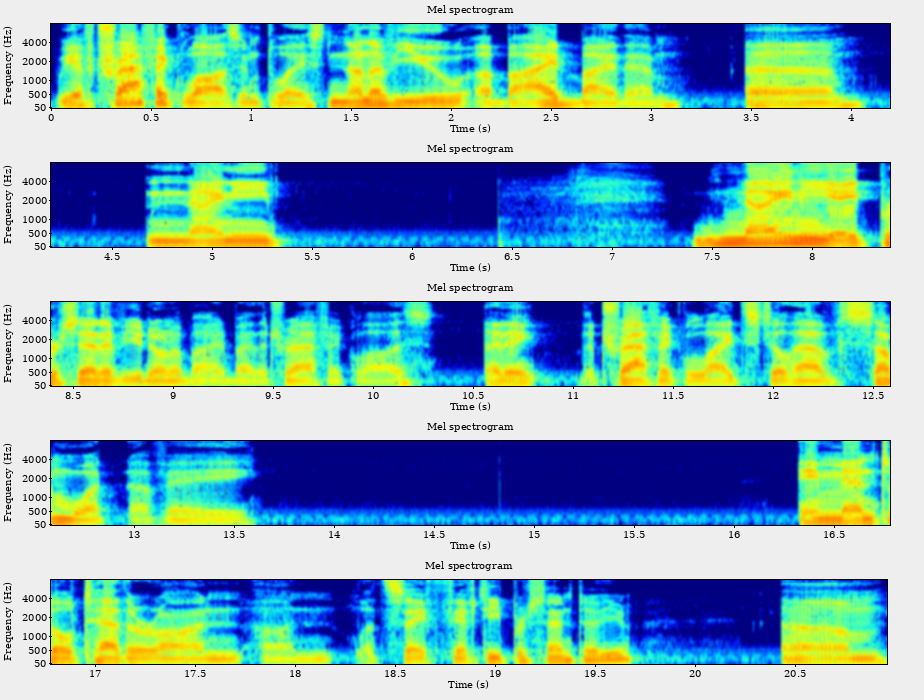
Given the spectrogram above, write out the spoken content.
We have traffic laws in place. None of you abide by them. Um, 90, 98% of you don't abide by the traffic laws. I think the traffic lights still have somewhat of a a mental tether on on let's say 50% of you. Um,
